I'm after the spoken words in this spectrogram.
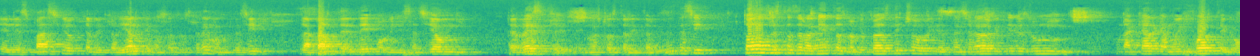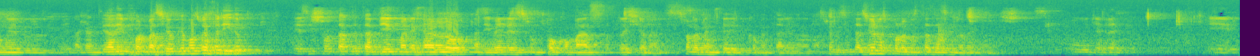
el espacio territorial que nosotros tenemos, es decir, la parte de movilización terrestre en nuestros territorios. Es decir, todas estas herramientas, lo que tú has dicho y has mencionado que tienes un, una carga muy fuerte con el la cantidad de información que hemos referido, es importante también manejarlo a niveles un poco más regionales. Solamente el comentario nada más. Felicitaciones por lo que estás haciendo. Muchas gracias. Eh,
